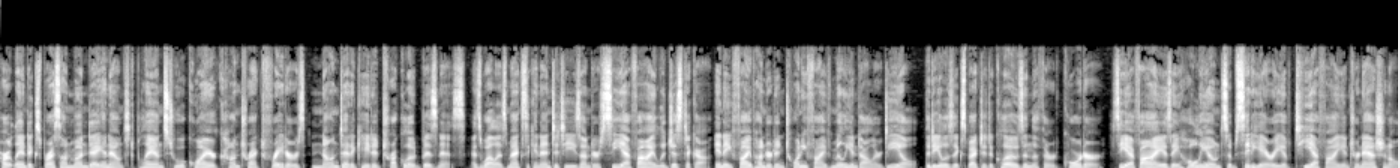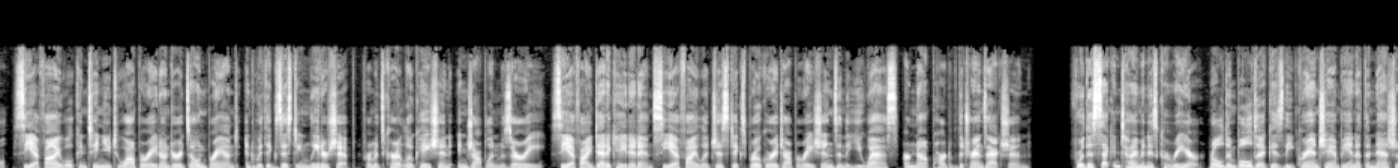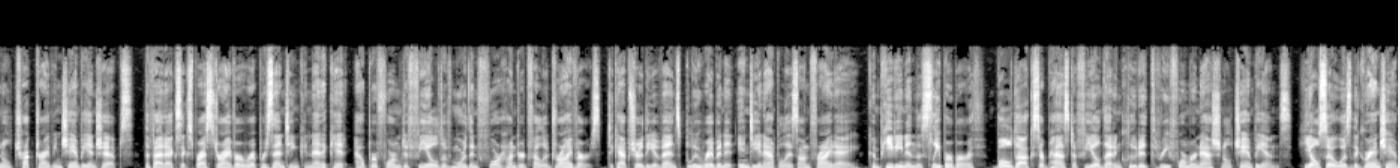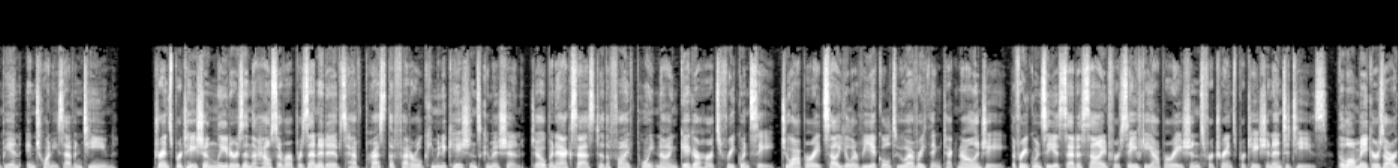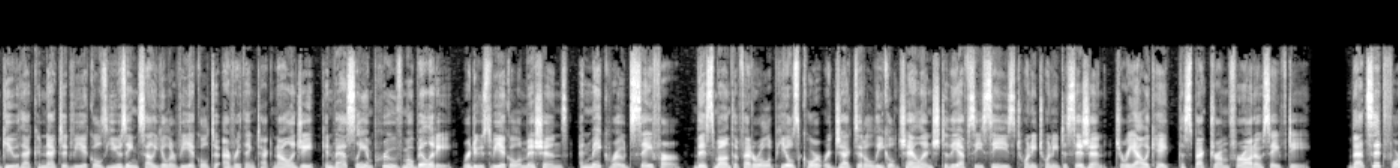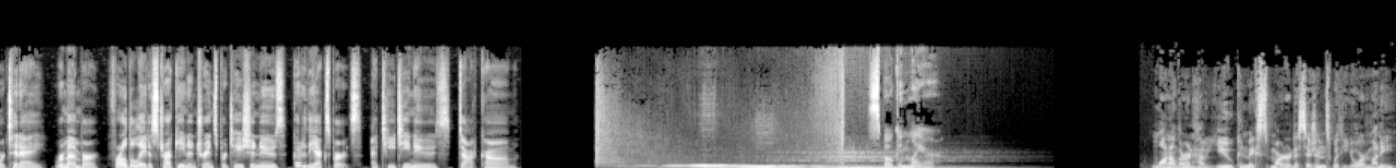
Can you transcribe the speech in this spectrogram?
Heartland Express on Monday announced plans to acquire Contract Freighters' non dedicated truckload business, as well as Mexican entities under CFI Logistica, in a $525 million deal. The deal is expected to close in the third quarter. CFI is a wholly owned subsidiary of TFI International. CFI will continue to operate under its own brand and with existing leadership from its current location in Joplin, Missouri. CFI Dedicated and CFI Logistics brokerage operations in the U.S. are not part of the transaction. For the second time in his career, Roldan Bolduc is the grand champion at the National Truck Driving Championships. The FedEx Express driver representing Connecticut outperformed a field of more than 400 fellow drivers to capture the event's blue ribbon in Indianapolis on Friday. Competing in the sleeper berth, Bolduc surpassed a field that included three former national champions. He also was the grand champion in 2017. Transportation leaders in the House of Representatives have pressed the Federal Communications Commission to open access to the 5.9 gigahertz frequency to operate cellular vehicle to everything technology. The frequency is set aside for safety operations for transportation entities. The lawmakers argue that connected vehicles using cellular vehicle to everything technology can vastly improve mobility, reduce vehicle emissions, and make roads safer. This month, a federal appeals court rejected a legal challenge to the FCC's 2020 decision to reallocate the spectrum for auto safety. That's it for today. Remember, for all the latest trucking and transportation news, go to the experts at ttnews.com. SpokenLayer. Want to learn how you can make smarter decisions with your money?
